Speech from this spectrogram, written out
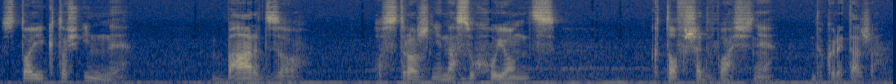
stoi ktoś inny. Bardzo ostrożnie nasłuchując, kto wszedł właśnie do korytarza.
